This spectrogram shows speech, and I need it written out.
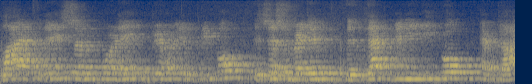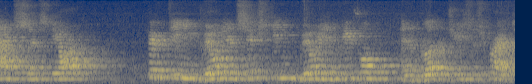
Live today, 7.8 billion people. It's estimated that that many people have died since the ark. 15 billion, 16 billion people, and the blood of Jesus Christ,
